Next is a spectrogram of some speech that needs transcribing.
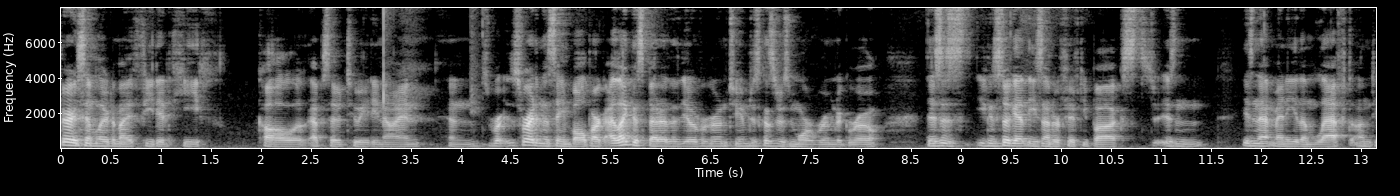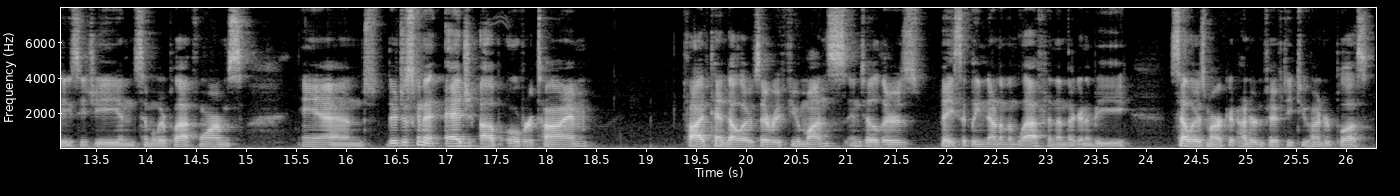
Very similar to my Fetid Heath call episode 289, and it's right in the same ballpark. I like this better than the Overgrown Tomb just because there's more room to grow. This is you can still get these under 50 bucks. Isn't isn't that many of them left on TCG and similar platforms, and they're just going to edge up over time, five ten dollars every few months until there's basically none of them left, and then they're going to be sellers market 150 200 plus.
